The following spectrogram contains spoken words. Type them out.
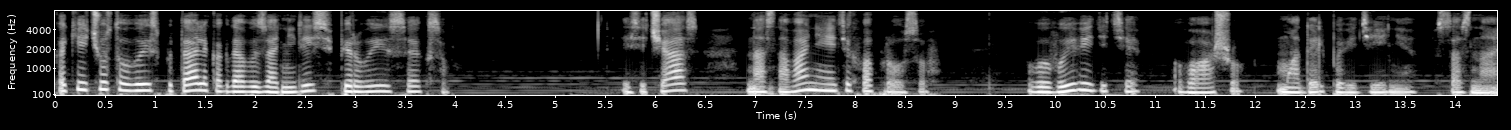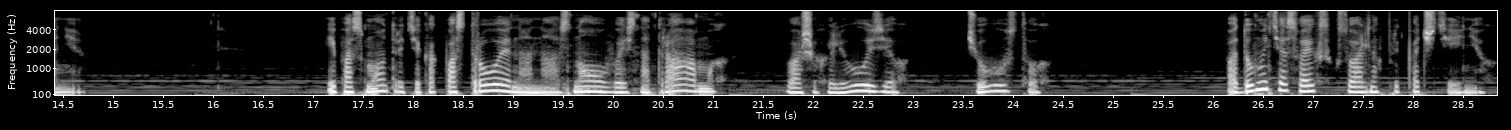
Какие чувства вы испытали, когда вы занялись впервые сексом? И сейчас на основании этих вопросов вы выведете вашу модель поведения в сознание и посмотрите, как построена она, основываясь на травмах, ваших иллюзиях, чувствах. Подумайте о своих сексуальных предпочтениях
